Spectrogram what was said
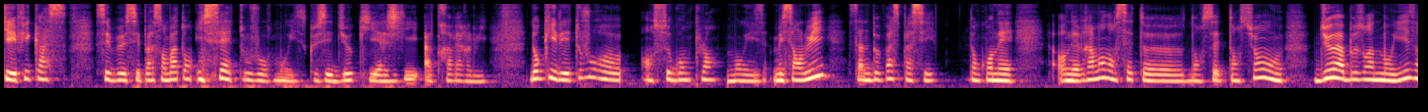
est efficace. C'est c'est pas son bâton. Il sait toujours Moïse que c'est Dieu qui agit à travers lui. Donc il est toujours euh, en second plan Moïse. Mais sans lui, ça ne peut pas se passer. Donc on est, on est vraiment dans cette, euh, dans cette tension où Dieu a besoin de Moïse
